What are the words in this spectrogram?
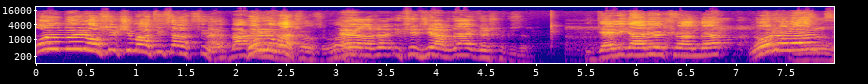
oyun böyle olsun kim atıysa atsın ya. Bak- Gollü maç olsun. Neler Valla. olacak? İkinci yarıda görüşmek üzere. Delik arıyor şu anda. Ne oluyor lan?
